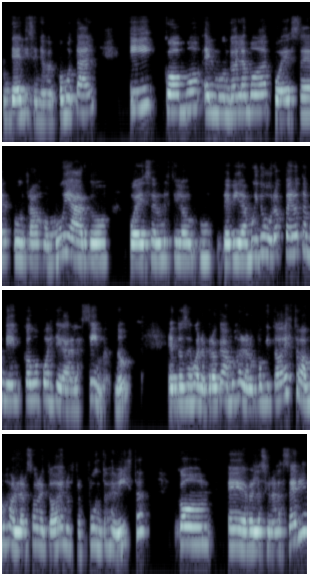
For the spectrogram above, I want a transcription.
del diseñador como tal y cómo el mundo de la moda puede ser un trabajo muy arduo, puede ser un estilo de vida muy duro, pero también cómo puedes llegar a la cima, ¿no? Entonces, bueno, creo que vamos a hablar un poquito de esto, vamos a hablar sobre todo de nuestros puntos de vista con eh, relación a la serie.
